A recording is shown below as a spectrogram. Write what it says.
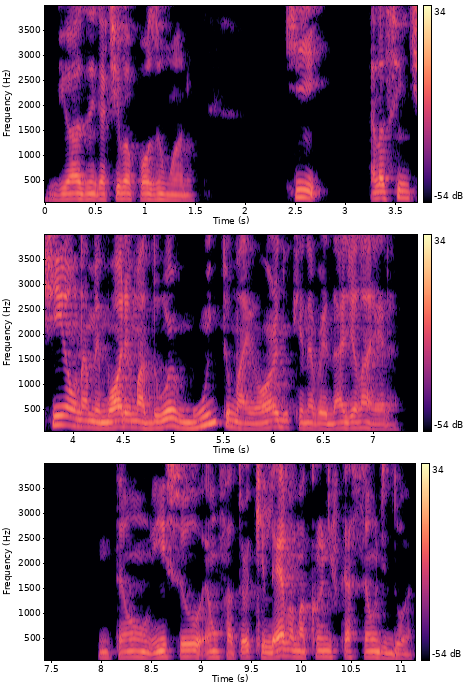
viés negativo após um ano? Que elas sentiam na memória uma dor muito maior do que na verdade ela era. Então, isso é um fator que leva a uma cronificação de dor.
